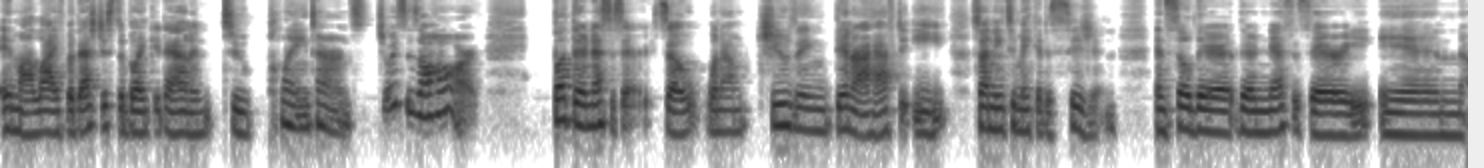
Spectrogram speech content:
in my life, but that's just to blank it down into plain terms. Choices are hard, but they're necessary. So when I'm choosing dinner, I have to eat. So I need to make a decision. And so they're they're necessary in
